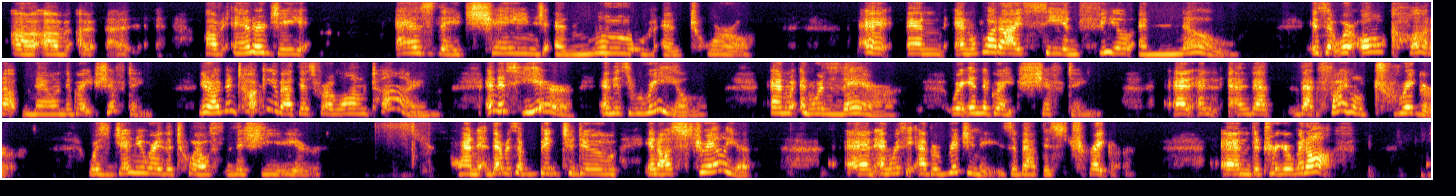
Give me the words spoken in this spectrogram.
uh, of uh, uh of energy as they change and move and twirl. And, and, and what I see and feel and know is that we're all caught up now in the great shifting. You know, I've been talking about this for a long time, and it's here and it's real, and, and we're there. We're in the great shifting. And, and, and that, that final trigger was January the 12th this year and there was a big to do in Australia and, and with the Aborigines about this trigger. And the trigger went off.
